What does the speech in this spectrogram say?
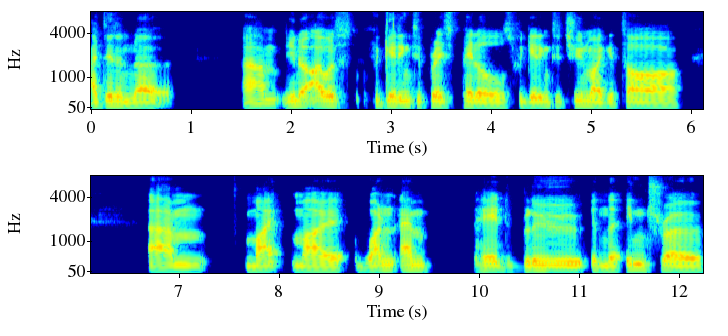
I didn't know. Um, you know, I was forgetting to press pedals, forgetting to tune my guitar. Um, my my one amp head blew in the intro,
